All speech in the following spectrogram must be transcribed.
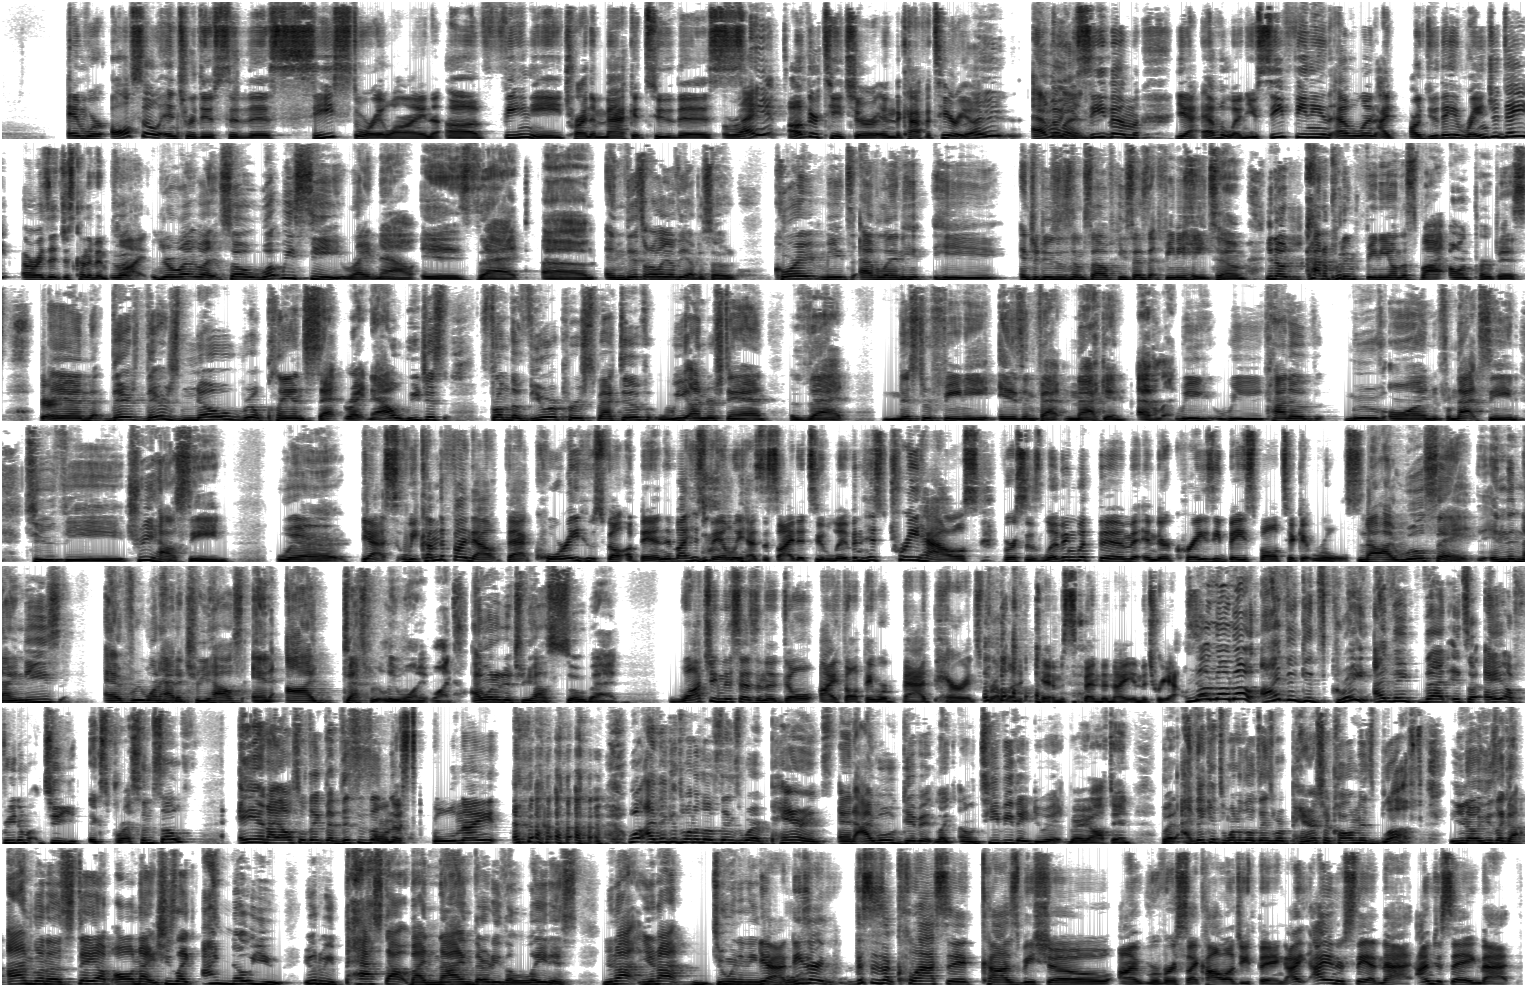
And we're also introduced to this C storyline of Feeny trying to mac it to this right other teacher in the cafeteria. Right? Evelyn. So you see them, yeah, Evelyn. You see Feeny and Evelyn. I, or do they arrange a date, or is it just kind of implied? You're right, right. So what we see right now is that um, in this early of the episode, Corey meets Evelyn. He, he introduces himself. He says that Feeny hates him. You know, kind of putting Feeny on the spot on purpose. Sure. And there's there's no real plan set right now. We just from the viewer perspective, we understand that Mr. Feeny is in fact macking Evelyn. We we kind of move on from that scene to the treehouse scene where yes, we come to find out that Corey, who's felt abandoned by his family, has decided to live in his treehouse versus living with them in their crazy baseball ticket rules. Now, I will say, in the '90s, everyone had a treehouse, and I desperately wanted one. I wanted a treehouse so bad. Watching this as an adult, I thought they were bad parents for letting him spend the night in the treehouse. No, no, no. I think it's great. I think that it's a, a, a freedom to express himself and I also think that this is a, on a school night. well, I think it's one of those things where parents, and I will give it like on TV, they do it very often, but I think it's one of those things where parents are calling his bluff. You know, he's like, I'm going to stay up all night. She's like, I know you. You're going to be passed out by 930 the latest. You're not, you're not doing anything. Yeah. More. These are, this is a classic Cosby show, uh, reverse psychology thing. I, I understand that. I'm just saying that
